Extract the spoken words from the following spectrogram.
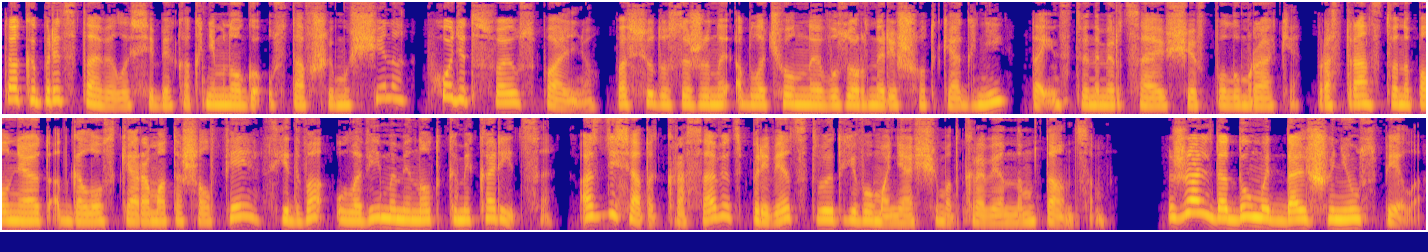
Так и представила себе, как немного уставший мужчина входит в свою спальню. Повсюду зажжены облаченные в узорной решетке огни, таинственно мерцающие в полумраке. Пространство наполняют отголоски аромата шалфея с едва уловимыми нотками корицы. А с десяток красавиц приветствует его манящим откровенным танцем. Жаль, додумать дальше не успела.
